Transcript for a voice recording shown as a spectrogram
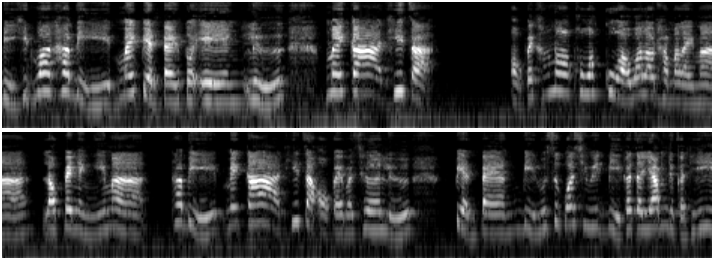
บีคิดว่าถ้าบีไม่เปลี่ยนแปลงตัวเอง หรือไม่กล้าที่จะ ออกไปข้างนอกเพราะว่ากลัวว่าเราทำอะไรมา เราเป็นอย่างนี้มา ถ้าบีไม่กล้าที่จะออกไปเผชิญหรือเปลี่ยนแปลงบีรู้สึกว่าชีวิตบีก็จะย่ำอยู่กับที่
